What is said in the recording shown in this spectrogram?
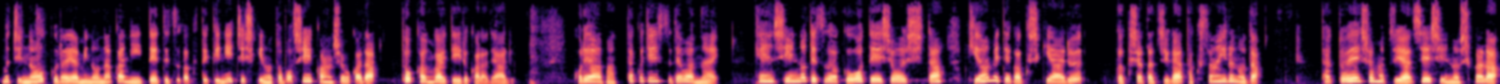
無知の暗闇の中にいて哲学的に知識の乏しい鑑賞家だと考えているからである。これは全く事実ではない。献身の哲学を提唱した極めて学識ある学者たちがたくさんいるのだ。たとえ書物や精神の死から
